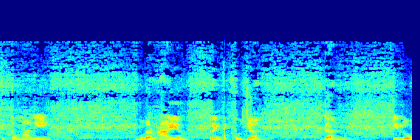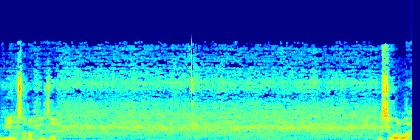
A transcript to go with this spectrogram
Ditemani buran air, rintik hujan, dan Indomie yang sangat lezat. Bersyukurlah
